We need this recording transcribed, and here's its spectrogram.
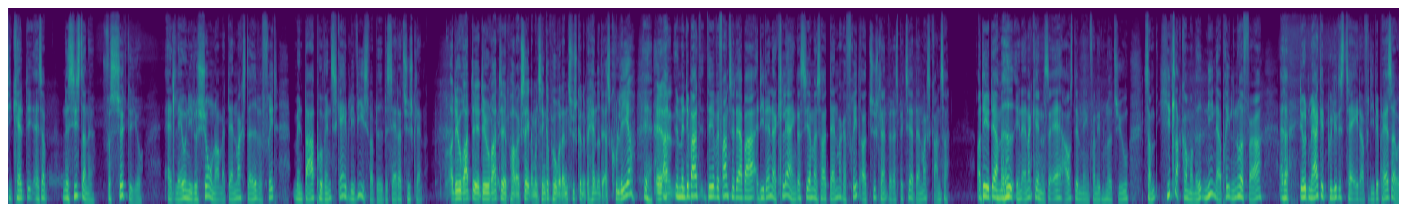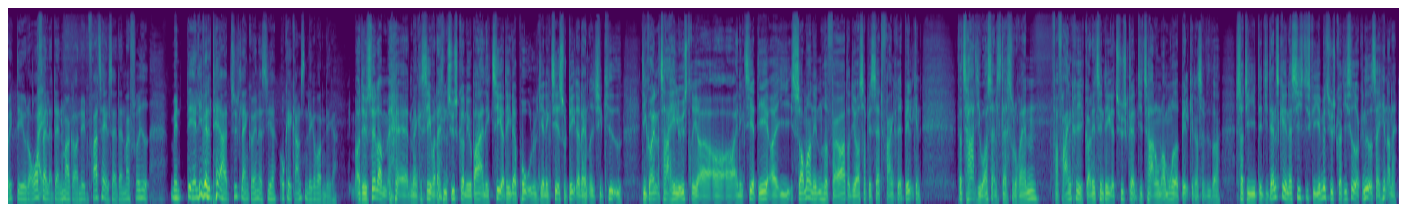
de kaldte altså nazisterne forsøgte jo at lave en illusion om, at Danmark stadig var frit, men bare på venskabelig vis var blevet besat af Tyskland. Og det er jo ret, det er jo ret øh, paradoxalt, når man tænker på, hvordan tyskerne behandlede deres kolleger. Ja, og, men det, er bare, det jeg vil frem til, det er bare, at i den erklæring, der siger man så, at Danmark er frit, og at Tyskland vil respektere Danmarks grænser. Og det er jo dermed en anerkendelse af afstemningen fra 1920, som Hitler kommer med 9. april 1940. Altså, det er jo et mærkeligt politisk teater, fordi det passer jo ikke. Det er jo et overfald Ej. af Danmark og en fratagelse af Danmarks frihed. Men det er alligevel der, at Tyskland går ind og siger, okay, grænsen ligger, hvor den ligger. Og det er jo selvom, at man kan se, hvordan tyskerne jo bare annekterer det der Polen, de annekterer Sudeterlandet i Tjekkiet, de går ind og tager hele Østrig og, og, og annekterer det, og i sommeren 1940, da de også har besat Frankrig og Belgien, der tager de jo også Alsace-Lorraine fra Frankrig, går det til en del af Tyskland, de tager nogle områder af Belgien osv. Så, videre. så de, de, de danske nazistiske hjemmetyskere, de sidder og gnider sig i hænderne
